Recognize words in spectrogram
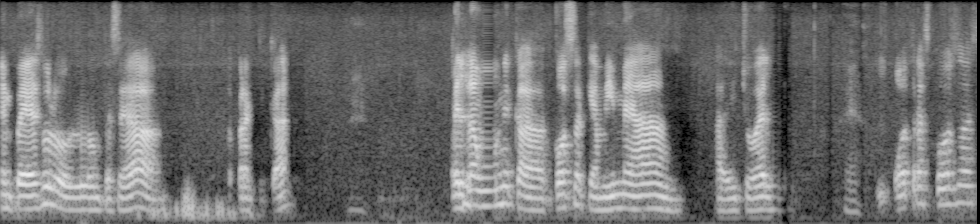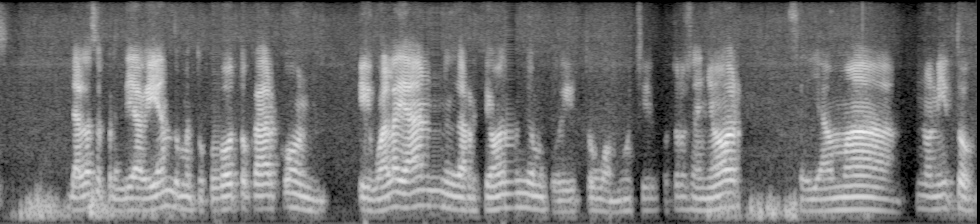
empecé eso, lo, lo empecé a, a, practicar. Es la única cosa que a mí me ha, ha dicho él. Y otras cosas ya las aprendía viendo, me tocó tocar con, igual allá en la región de Mocodito, Guamuchi, otro señor, se llama Nonito,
